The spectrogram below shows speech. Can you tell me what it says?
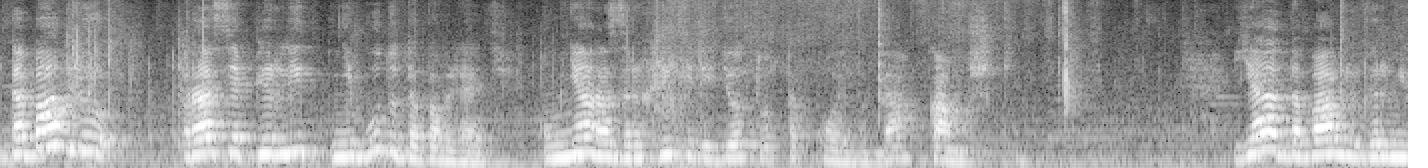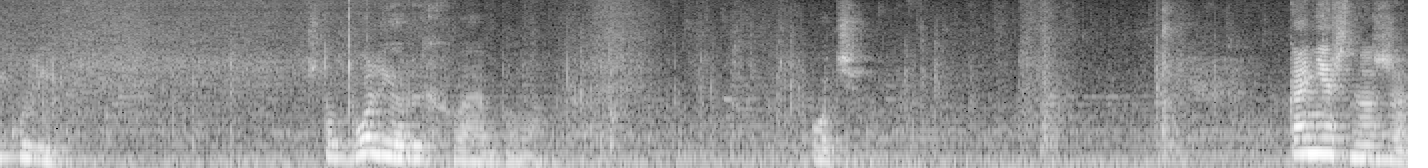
Добавлю Раз я перлит не буду добавлять, у меня разрыхлитель идет вот такой вот, да, камушки. Я добавлю вермикулит, чтобы более рыхлая была почва. Конечно же,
